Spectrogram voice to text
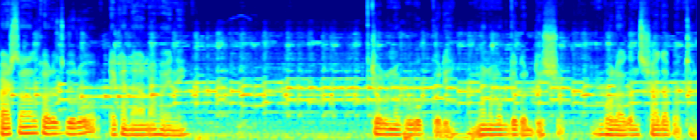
পার্সোনাল খরচগুলো এখানে আনা হয়নি। চলুন উপভোগ করি মনোমুগ্ধকর দৃশ্য, ভোলাগঞ্জ সাদা পাথর।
